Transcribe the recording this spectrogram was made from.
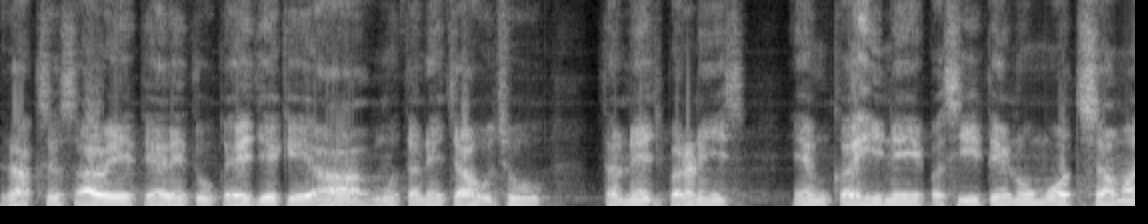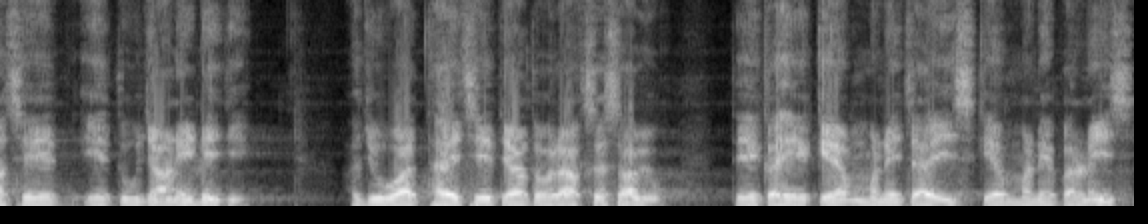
રાક્ષસ આવે ત્યારે તું કહેજે કે, હા, હું તને ચાહું છું, તને જ પરણીશ. એમ કહીને પછી તેનું મોત શામાં છે એ તું જાણી લેજે. હજુ વાત થાય છે ત્યાં તો રાક્ષસ આવ્યો. તે કહે, કેમ મને ચાહીશ? કેમ મને પરણીશ?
